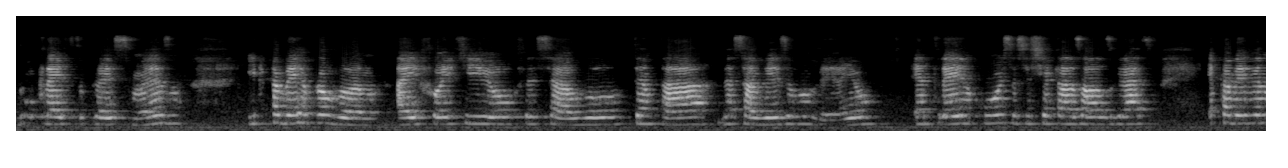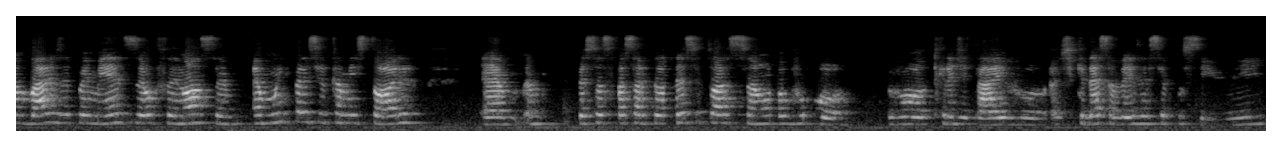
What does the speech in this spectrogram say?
dou crédito para isso mesmo, e acabei reprovando. Aí foi que eu falei assim, ah, vou tentar, dessa vez eu vou ver. Aí eu entrei no curso, assisti aquelas aulas grátis, e acabei vendo vários depoimentos, eu falei, nossa, é muito parecido com a minha história, é, é, pessoas que passaram pela mesma situação, eu vou vou acreditar e vou. Acho que dessa vez vai ser possível. E,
